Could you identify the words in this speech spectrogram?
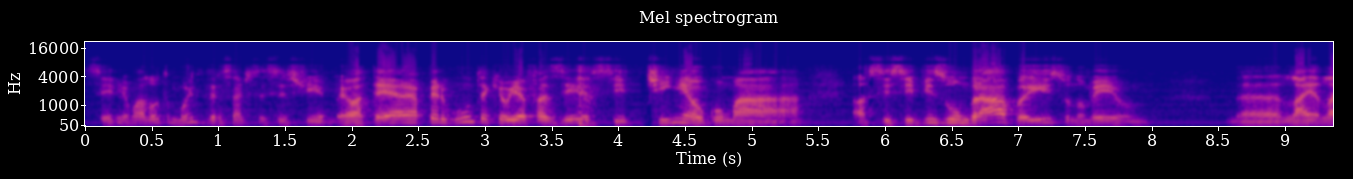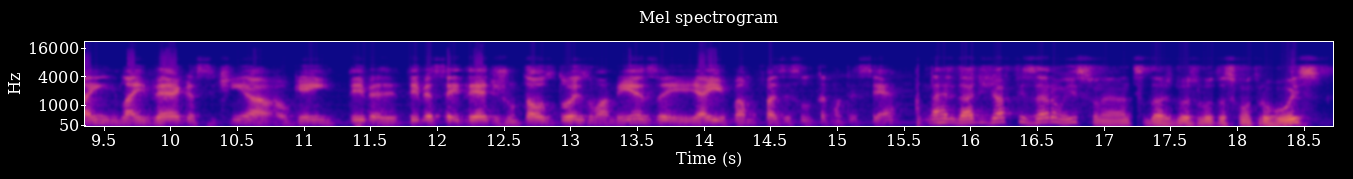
Seria uma luta muito interessante de assistir. Eu até a pergunta que eu ia fazer se tinha alguma se se vislumbrava isso no meio Uh, lá, lá, em, lá em Vegas, se tinha alguém teve, teve essa ideia de juntar os dois numa mesa e aí, vamos fazer essa luta acontecer? Na realidade, já fizeram isso, né? Antes das duas lutas contra o Ruiz.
